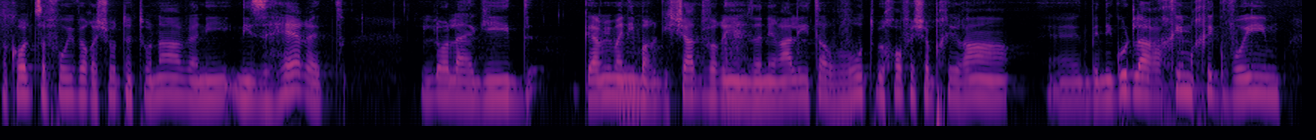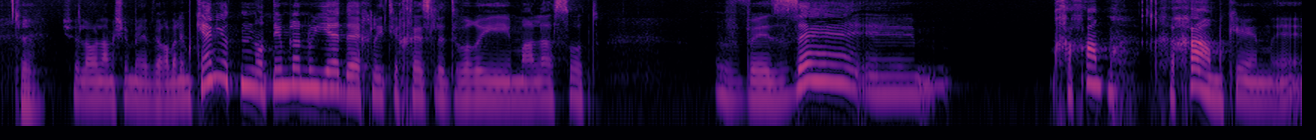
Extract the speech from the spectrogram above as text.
שהכל צפוי ורשות נתונה, ואני נזהרת לא להגיד, גם אם אני mm. מרגישה דברים, זה נראה לי התערבות בחופש הבחירה, אה, בניגוד לערכים הכי גבוהים. כן. של העולם שמעבר, אבל הם כן נותנים לנו ידע איך להתייחס לדברים, מה לעשות. וזה אה, חכם, חכם, כן. אה,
